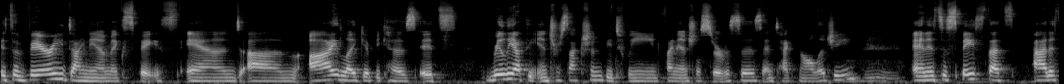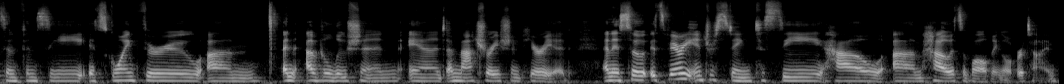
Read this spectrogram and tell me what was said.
it's a very dynamic space, and um, I like it because it's really at the intersection between financial services and technology. Mm-hmm. And it's a space that's at its infancy. It's going through um, an evolution and a maturation period. And it's, so it's very interesting to see how, um, how it's evolving over time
